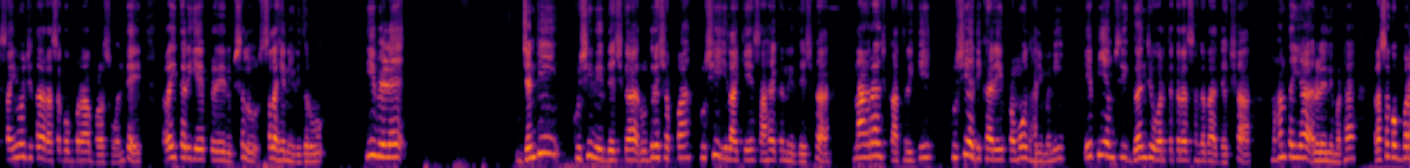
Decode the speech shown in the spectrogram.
ಸಂಯೋಜಿತ ರಸಗೊಬ್ಬರ ಬಳಸುವಂತೆ ರೈತರಿಗೆ ಪ್ರೇರೇಪಿಸಲು ಸಲಹೆ ನೀಡಿದರು. ಈ ವೇಳೆ ಜಂಟಿ ಕೃಷಿ ನಿರ್ದೇಶಕ ರುದ್ರೇಶಪ್ಪ, ಕೃಷಿ ಇಲಾಖೆ ಸಹಾಯಕ ನಿರ್ದೇಶಕ ನಾಗರಾಜ್ ಕಾತ್ರಿಕಿ, ಕೃಷಿ ಅಧಿಕಾರಿ ಪ್ರಮೋದ್ ಹರಿಮನಿ, ಎಪಿಎಂಸಿ ಗಂಜ್ ವರ್ತಕರ ಸಂಘದ ಅಧ್ಯಕ್ಷ ಮಹಂತಯ್ಯ ಅರಳೇಲಿಮಠ, ರಸಗೊಬ್ಬರ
